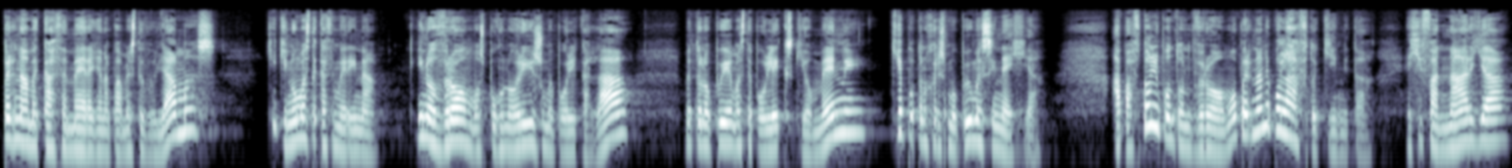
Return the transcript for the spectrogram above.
περνάμε κάθε μέρα για να πάμε στη δουλειά μας και κινούμαστε καθημερινά. Είναι ο δρόμος που γνωρίζουμε πολύ καλά, με τον οποίο είμαστε πολύ εξοικειωμένοι και που τον χρησιμοποιούμε συνέχεια. Από αυτό λοιπόν τον δρόμο περνάνε πολλά αυτοκίνητα. Έχει φανάρια,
